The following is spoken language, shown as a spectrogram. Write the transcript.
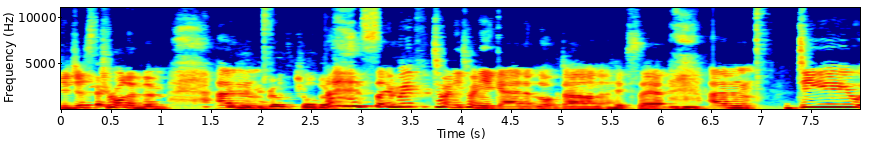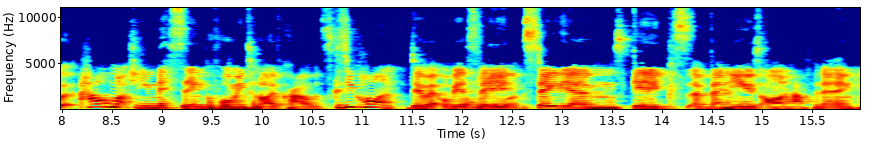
you're just trolling them. Um, Go to shoulder. so with 2020 again, lockdown, I hate to say it. Mm-hmm. Um, do you? How much are you missing performing to live crowds? Because you can't do it, obviously. Oh Stadiums, gigs, uh, venues aren't happening.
